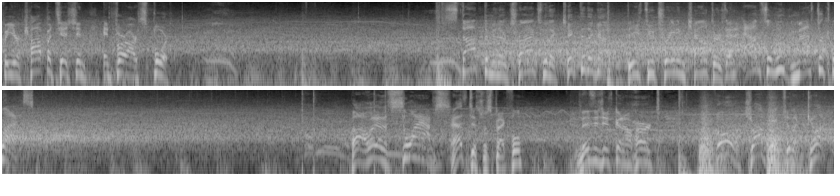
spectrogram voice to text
for your competition and for our sport. Stopped them in their tracks with a kick to the gut. These two trading counters, an absolute masterclass. Oh, look at the slaps. That's disrespectful. This is just gonna hurt. Oh, drop kick to the gut.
